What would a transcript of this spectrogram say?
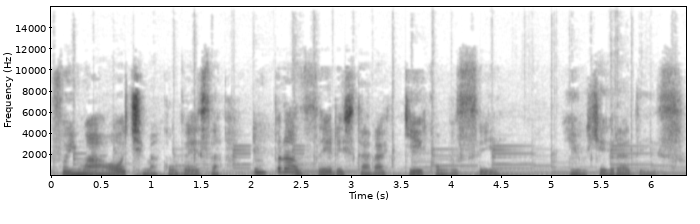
Foi uma ótima conversa. Um prazer estar aqui com você. Eu que agradeço.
